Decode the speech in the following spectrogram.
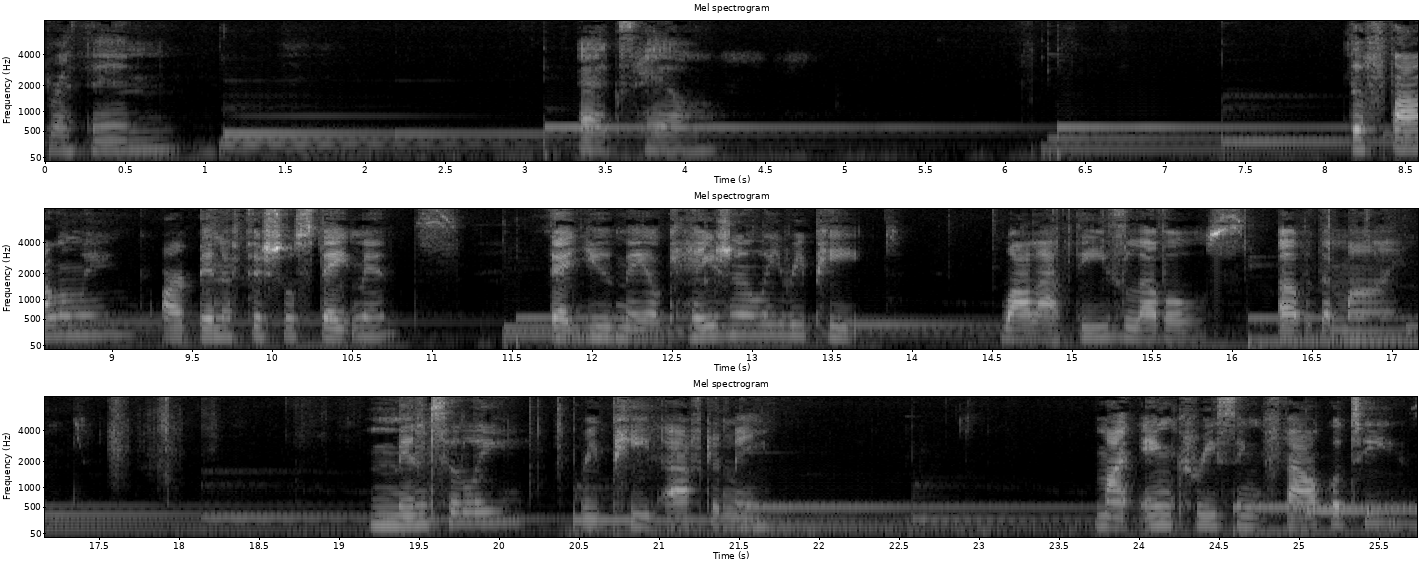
Breath in. Exhale. The following are beneficial statements that you may occasionally repeat while at these levels of the mind. Mentally repeat after me. My increasing faculties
